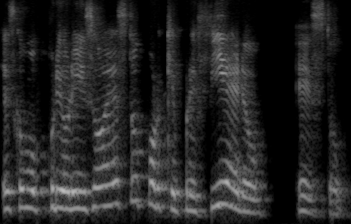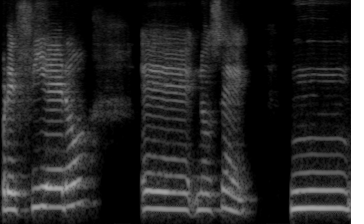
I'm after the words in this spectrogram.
es como priorizo esto porque prefiero esto, prefiero, eh, no sé, mm,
